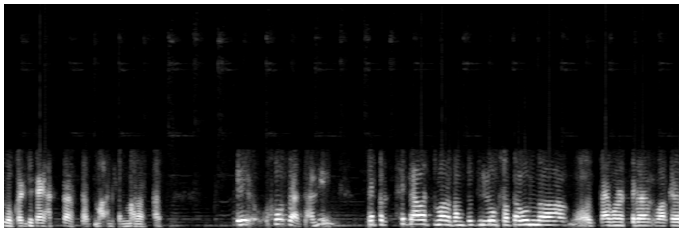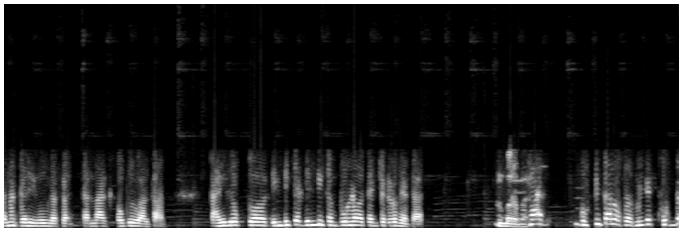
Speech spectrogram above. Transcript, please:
लोकांचे काही हक्क असतात मान सन्मान असतात. ते होतात. आणि त्या प्रत्येक गावात तुम्हाला सांगतो की लोक स्वतःहून काय म्हणत त्याला वाकड्यांना घरी घेऊन जातात. त्यांना खाऊ घालतात. काही लोक दिंडीच्या दिंडी संपूर्ण त्यांच्याकडून येतात. बरोबर. ह्या गोष्टी चालू असतात. म्हणजे खुद्द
